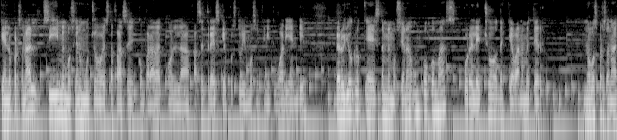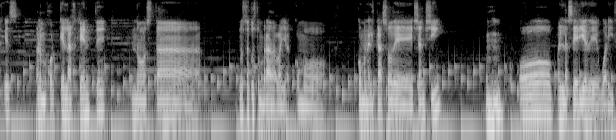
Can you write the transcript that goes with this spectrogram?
Que en lo personal sí me emociona mucho esta fase comparada con la fase 3 que pues tuvimos Infinity War y Endgame. Pero yo creo que esta me emociona un poco más por el hecho de que van a meter nuevos personajes. A lo mejor que la gente no está, no está acostumbrada, vaya, como como en el caso de Shang-Chi o en la serie de What If.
